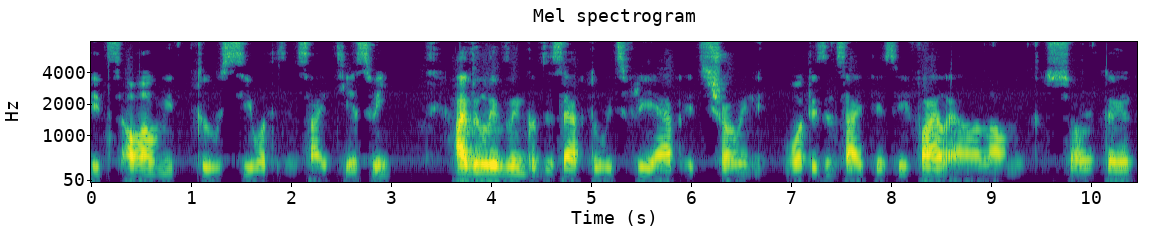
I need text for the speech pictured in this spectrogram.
It's allow me to see what is inside TSV. I will leave link of this app to its free app. It's showing what is inside TSV file allow me to sort it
